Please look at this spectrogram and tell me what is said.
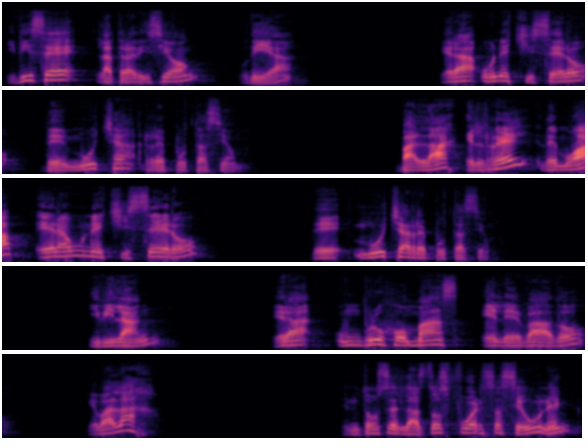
Y dice la tradición judía que era un hechicero de mucha reputación. Balak, el rey de Moab, era un hechicero de mucha reputación. Y Bilán era un brujo más elevado que Balaj. Entonces las dos fuerzas se unen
